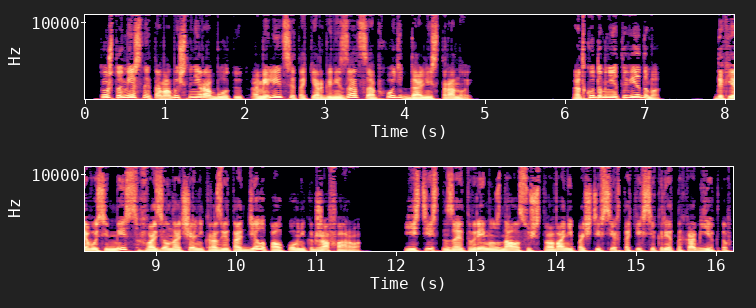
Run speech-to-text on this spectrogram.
– то, что местные там обычно не работают, а милиция такие организации обходит дальней стороной. Откуда мне это ведомо? Так я 8 месяцев возил начальник разведотдела полковника Джафарова. Естественно, за это время узнал о существовании почти всех таких секретных объектов.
